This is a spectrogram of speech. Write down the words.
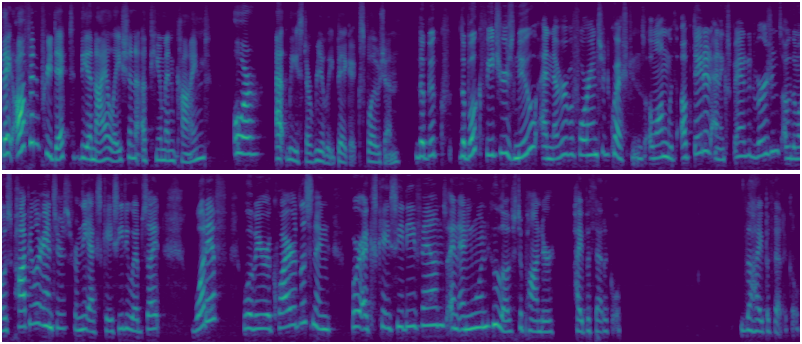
They often predict the annihilation of humankind, or at least a really big explosion. The book the book features new and never before answered questions, along with updated and expanded versions of the most popular answers from the XKCD website. What if will be required listening for XKCD fans and anyone who loves to ponder hypothetical. The hypothetical.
